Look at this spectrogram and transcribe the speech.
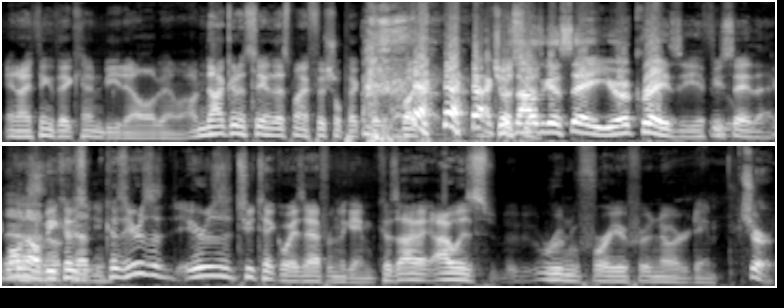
And I think they can beat Alabama. I'm not going to say that's my official pick, but, but Because I was going to say you're crazy if you say that. Well, Yeah, no, no because because here's a here's the two takeaways I have from the game because I, I was rooting for you for Notre Dame. sure.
